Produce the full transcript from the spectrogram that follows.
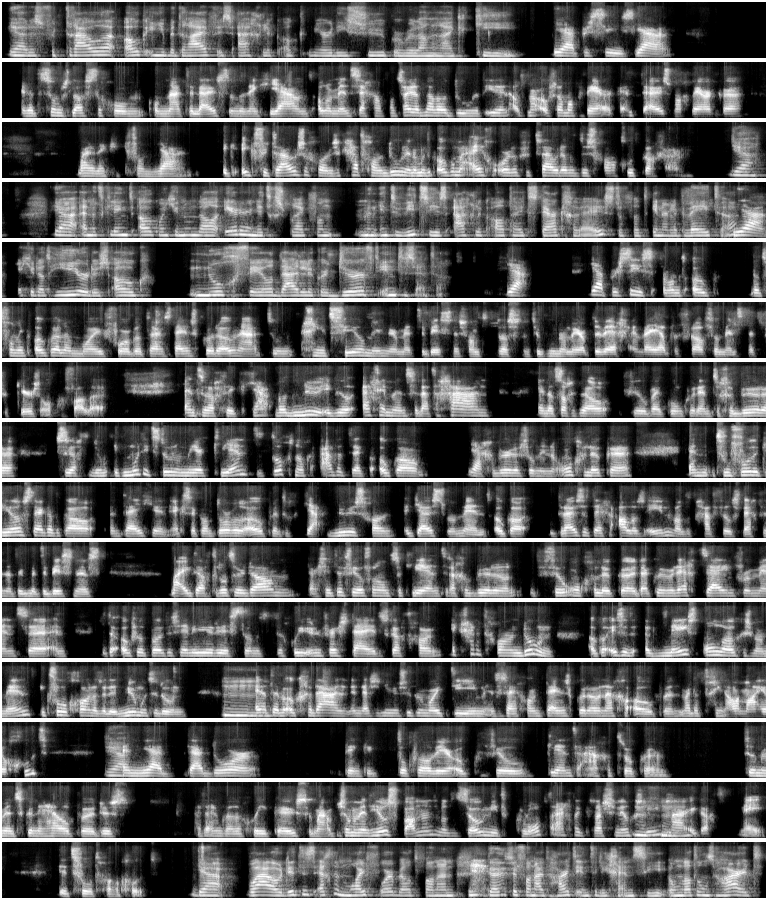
Ja, dus vertrouwen ook in je bedrijf is eigenlijk ook weer die super belangrijke key. Ja, precies. Ja. En het is soms lastig om, om naar te luisteren. Dan denk je, ja, want alle mensen zeggen van, zou je dat nou wel doen? Dat iedereen altijd maar overal mag werken en thuis mag werken. Maar dan denk ik van, ja, ik, ik vertrouw ze gewoon. Dus ik ga het gewoon doen. En dan moet ik ook op mijn eigen orde vertrouwen dat het dus gewoon goed kan gaan. Ja, ja, en het klinkt ook, want je noemde al eerder in dit gesprek van mijn intuïtie is eigenlijk altijd sterk geweest, of dat innerlijk weten. Ja. Dat je dat hier dus ook nog veel duidelijker durft in te zetten. Ja, ja precies. Want ook, dat vond ik ook wel een mooi voorbeeld tijdens, tijdens corona. Toen ging het veel minder met de business, want het was natuurlijk niemand meer op de weg. En wij helpen vooral veel mensen met verkeersongevallen. En toen dacht ik, ja, wat nu? Ik wil echt geen mensen laten gaan. En dat zag ik wel veel bij concurrenten gebeuren. Ze dachten, ik moet iets doen om meer cliënten toch nog aan te trekken. Ook al ja, gebeurde veel minder ongelukken. En toen voelde ik heel sterk dat ik al een tijdje een extra kantoor wilde openen. En toen dacht ik, ja, nu is gewoon het juiste moment. Ook al druist het tegen alles in, want het gaat veel slechter natuurlijk met de business. Maar ik dacht, Rotterdam, daar zitten veel van onze cliënten. Daar gebeuren veel ongelukken. Daar kunnen we echt zijn voor mensen. En zitten ook veel potentiële juristen, want het een goede universiteit. Dus ik dacht gewoon, ik ga het gewoon doen. Ook al is het het meest onlogische moment, ik voel gewoon dat we dit nu moeten doen. Mm. En dat hebben we ook gedaan. En daar zit nu een supermooi team. En ze zijn gewoon tijdens corona geopend. Maar dat ging allemaal heel goed. Ja. En ja, daardoor denk ik toch wel weer ook veel cliënten aangetrokken. Veel meer mensen kunnen helpen. Dus uiteindelijk wel een goede keuze. Maar op zo'n moment heel spannend, omdat het zo niet klopt eigenlijk, rationeel gezien. Mhm. Maar ik dacht, nee, dit voelt gewoon goed. Ja, wauw, dit is echt een mooi voorbeeld van een keuze vanuit hartintelligentie. Omdat ons hart,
